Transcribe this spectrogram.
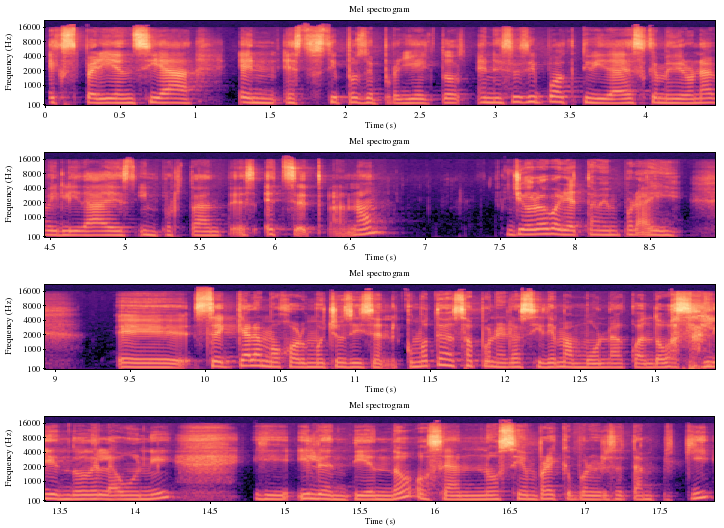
experiencia en estos tipos de proyectos, en ese tipo de actividades que me dieron habilidades importantes, etcétera, ¿no? Yo lo vería también por ahí. Eh, sé que a lo mejor muchos dicen, ¿cómo te vas a poner así de mamona cuando vas saliendo de la uni? Y, y lo entiendo, o sea, no siempre hay que ponerse tan piqui,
